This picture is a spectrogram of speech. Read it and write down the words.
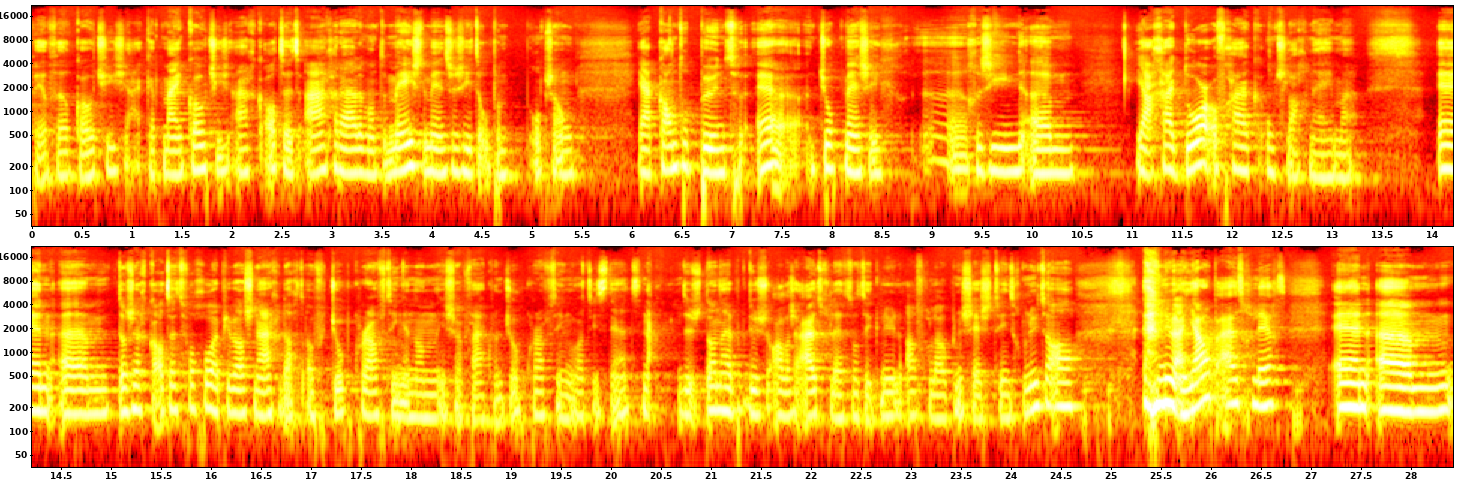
heel veel coaches. Ja, ik heb mijn coaches eigenlijk altijd aangeraden, want de meeste mensen zitten op, een, op zo'n ja, kantelpunt, hè, uh, gezien. Um, ja, ga ik door of ga ik ontslag nemen? En um, dan zeg ik altijd van, goh, heb je wel eens nagedacht over jobcrafting? En dan is er vaak van jobcrafting, wat is dat? Nou, dus dan heb ik dus alles uitgelegd wat ik nu de afgelopen 26 minuten al nu aan jou heb uitgelegd. En um,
